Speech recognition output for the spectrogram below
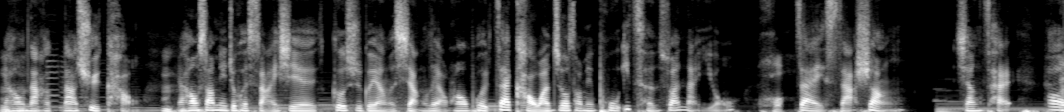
然后拿拿去烤，然后上面就会撒一些各式各样的香料，然后会在烤完之后上面铺一层酸奶油，再撒上香菜。哦，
